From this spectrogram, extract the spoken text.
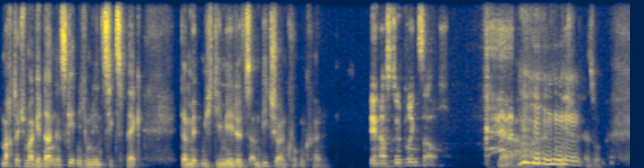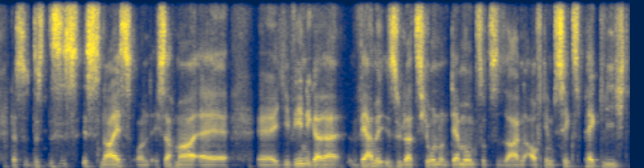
Macht euch mal Gedanken, es geht nicht um den Sixpack, damit mich die Mädels am Beach angucken können. Den hast du übrigens auch. Naja, gut. Also, das, das, das ist, ist nice und ich sag mal, äh, äh, je weniger Wärmeisolation und Dämmung sozusagen auf dem Sixpack liegt,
